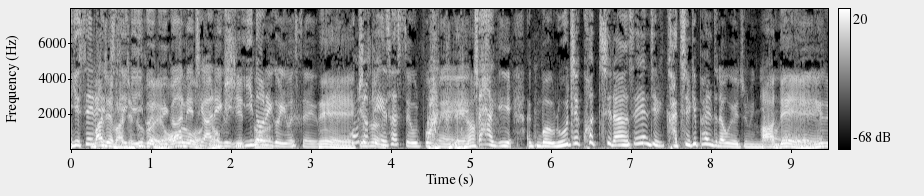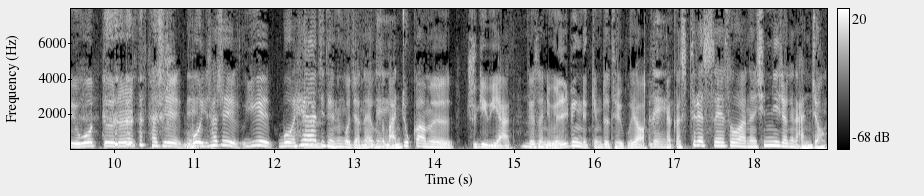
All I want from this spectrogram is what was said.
이게 serenity 맞아요, 맞아요. 이거 이거 그거예요. 이거 안에 지금 안에 이거 역시 inner를 또- 이거 입었어요. 네, 홈쇼핑에 샀어요 올 봄에 아? 쫙이뭐 rose quartz랑 serenity 같이 이렇게 팔더라고요 요즘은요. 아, 네. 그래서 요것들을 사실 네. 뭐 사실 이게 뭐 해야지 되는 거잖아요. 그래서 네. 음. 만족감을 주기 위한 그래서 이제 웰빙 느낌도 들고요. 네. 약간 스트레스 해소하는 심리적인 안정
